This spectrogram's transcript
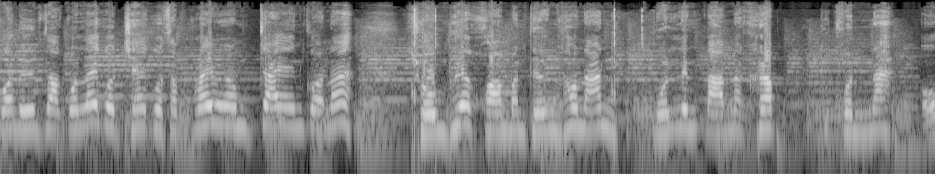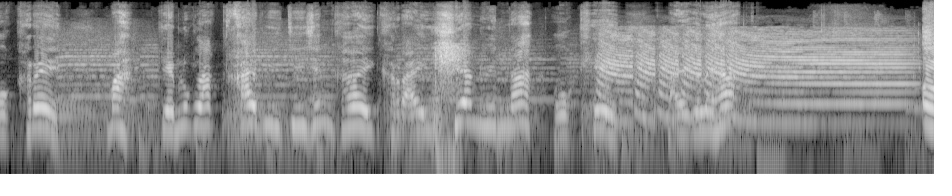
ก่อนอื่นฝากกดไลค์ กดแชร์ กด subscribe เป็นกำลังใจกันก่อนนะ ชมเพื่อความบันเทิงเท่านั้นงดเล่นตามนะครับ ทุกคนนะ โอเค มา เกมลูกรักค่ายพีจีเช่นเคย ใครเชียนวินนะ โอเค ไปกันเลยฮะ โอ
